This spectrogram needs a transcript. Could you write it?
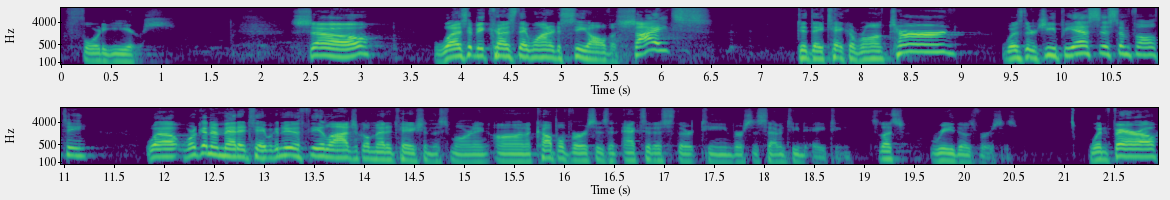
40 years. So, was it because they wanted to see all the sights? Did they take a wrong turn? Was their GPS system faulty? Well, we're going to meditate. We're going to do a theological meditation this morning on a couple verses in Exodus 13, verses 17 to 18. So let's read those verses. When Pharaoh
